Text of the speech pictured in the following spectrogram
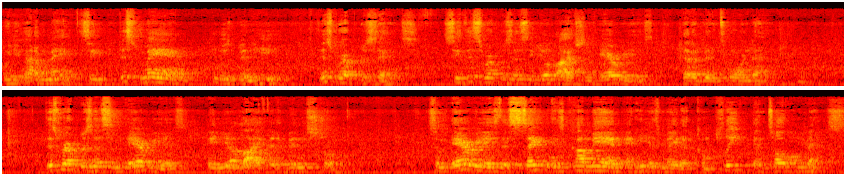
When you got a man, see, this man who has been healed, this represents, see, this represents in your life some areas that have been torn down. This represents some areas in your life that have been destroyed. Some areas that Satan has come in and he has made a complete and total mess.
